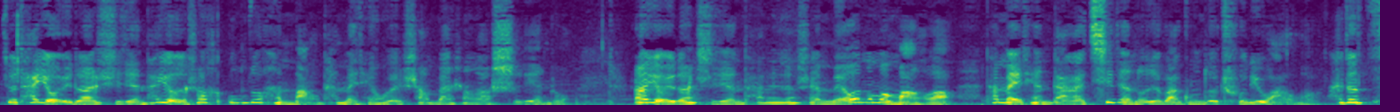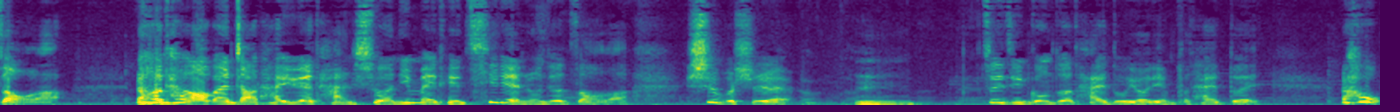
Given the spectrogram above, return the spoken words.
就他有一段时间，他有的时候工作很忙，他每天会上班上到十点钟，然后有一段时间他那段时间没有那么忙了，他每天大概七点多就把工作处理完了，他就走了，然后他老板找他约谈说，你每天七点钟就走了，是不是？嗯，最近工作态度有点不太对，然后。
